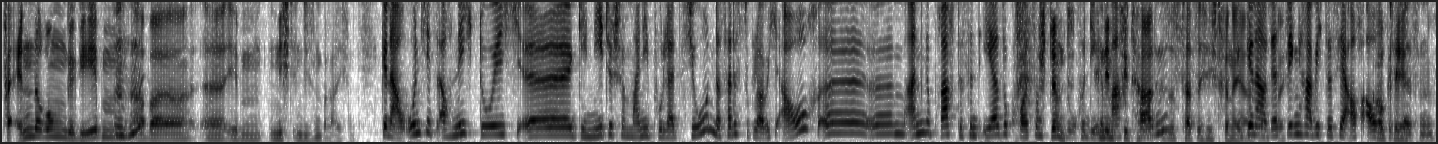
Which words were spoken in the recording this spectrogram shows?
Veränderungen gegeben, Mhm. aber äh, eben nicht in diesen Bereichen. Genau, und jetzt auch nicht durch äh, genetische Manipulation. Das hattest du, glaube ich, auch äh, ähm, angebracht. Das sind eher so Kreuzungsversuche, Stimmt, die in dem gemacht Zitat wurden. ist es tatsächlich drin. Ja, genau, deswegen habe ich das ja auch aufgegriffen.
